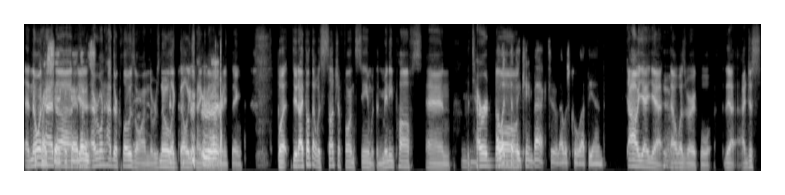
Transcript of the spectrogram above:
and no one had sake, uh, okay? Yeah, was- everyone had their clothes on. There was no like bellies hanging out or anything. But dude, I thought that was such a fun scene with the Mini-Pufts and the Mhm. terror I dog. like that they came back too. That was cool at the end. Oh yeah, yeah, Yeah. that was very cool. Yeah, I just,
